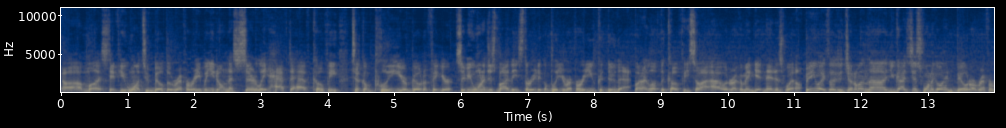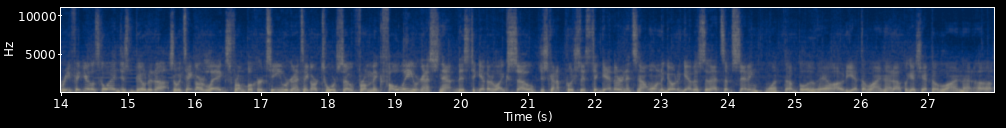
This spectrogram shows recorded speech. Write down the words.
uh, a must if you want to build the referee, but you don't necessarily have to have Kofi to complete your Build-A-Figure. So if you want to just buy these three to complete your referee, you could do that. But I love the Kofi, so I, I would recommend getting it as well. But anyways, ladies and gentlemen, uh, you guys just want to go ahead and build our referee figure? Let's go ahead and just build it up. So we take our legs from Booker T. We're going to take our torso from Mick Foley. We're going to snap this together like so. Just kind of push this together and it's not wanting to go together, so that's upsetting. What the blue hell? Oh, do you have to line that up? I guess you have to line that up.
